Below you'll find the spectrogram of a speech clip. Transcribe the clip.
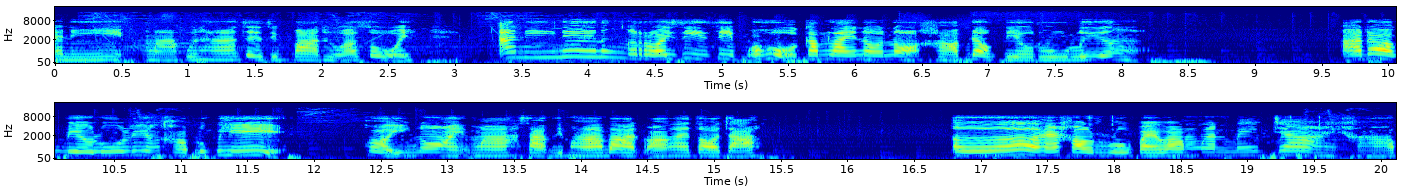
อันนี้มาคุณห้าเจ็ดสิบบาทถือว่าสวย อันนี้แน่หนึ่งร้อยสี่สิบโอ้โหกำไรหนอหนอครับ ดอกเดียวรู้เรื่องอะดอกเดียวรู้เรื่องครับ ลูกพี่ ขออีกหน่อยมาสามสิบห้าบาทว่าไงต่อจ๊ะ เออ ให้เขารู้ไปว่ามันไม่จ่ายครับ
